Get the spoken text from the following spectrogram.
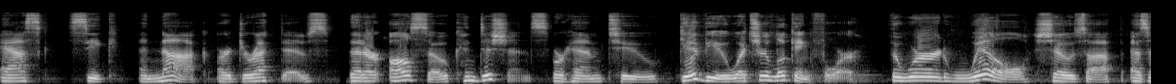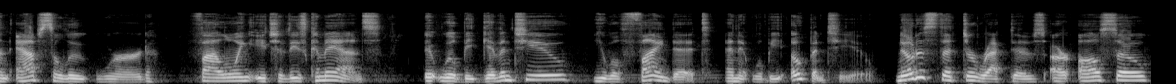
Ask, seek, and knock are directives that are also conditions for him to give you what you're looking for. The word will shows up as an absolute word following each of these commands. It will be given to you, you will find it, and it will be open to you. Notice that directives are also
